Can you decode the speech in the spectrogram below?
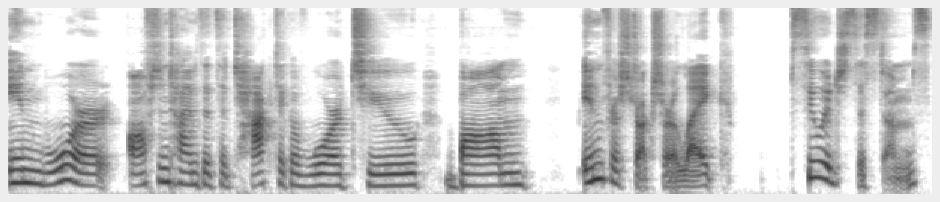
in war, oftentimes it's a tactic of war to bomb infrastructure like sewage systems.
